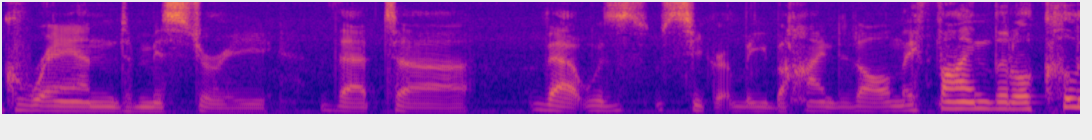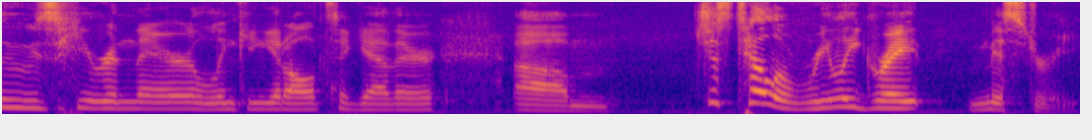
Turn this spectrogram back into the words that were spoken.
grand mystery that uh, that was secretly behind it all, and they find little clues here and there, linking it all together. Um, just tell a really great mystery,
